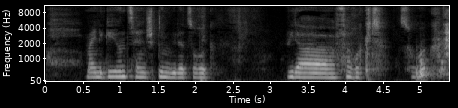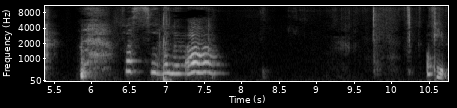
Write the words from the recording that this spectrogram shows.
Oh, meine Gehirnzellen spielen wieder zurück. Wieder verrückt. Zurück. Was zur Hölle? Ah. Okay.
